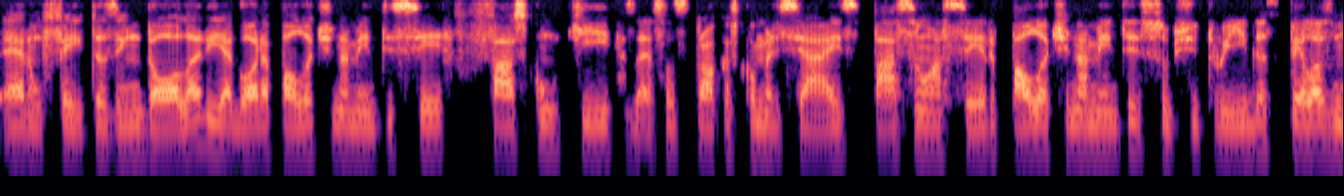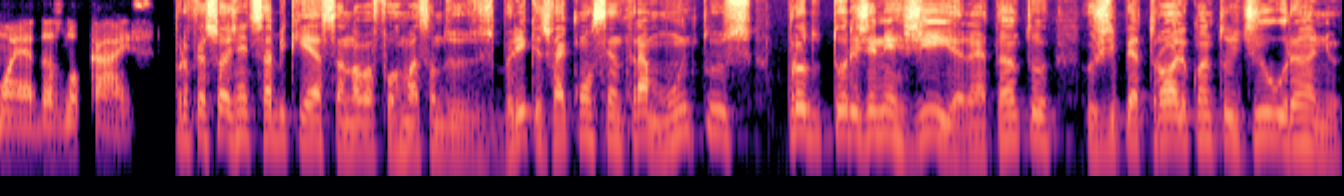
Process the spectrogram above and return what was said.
eram feitas em dólar e agora paulatinamente se faz com que essas trocas comerciais passam a ser paulatinamente substituídas pelas moedas locais. Professor, a gente sabe que essa nova formação dos BRICS vai concentrar muitos produtores de energia, né? tanto os de petróleo quanto os de urânio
